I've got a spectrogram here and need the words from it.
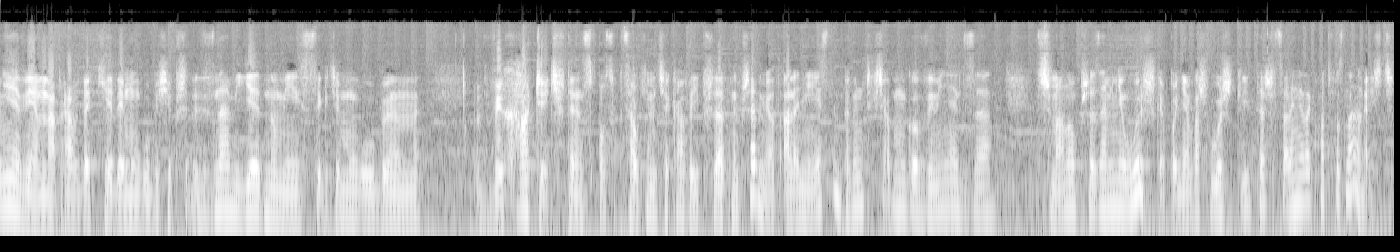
Nie wiem naprawdę kiedy mógłby się przydać. Znam jedno miejsce, gdzie mógłbym wyhaczyć w ten sposób całkiem ciekawy i przydatny przedmiot, ale nie jestem pewien, czy chciałbym go wymieniać za trzymaną przeze mnie łyżkę, ponieważ łyżki też wcale nie tak łatwo znaleźć.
